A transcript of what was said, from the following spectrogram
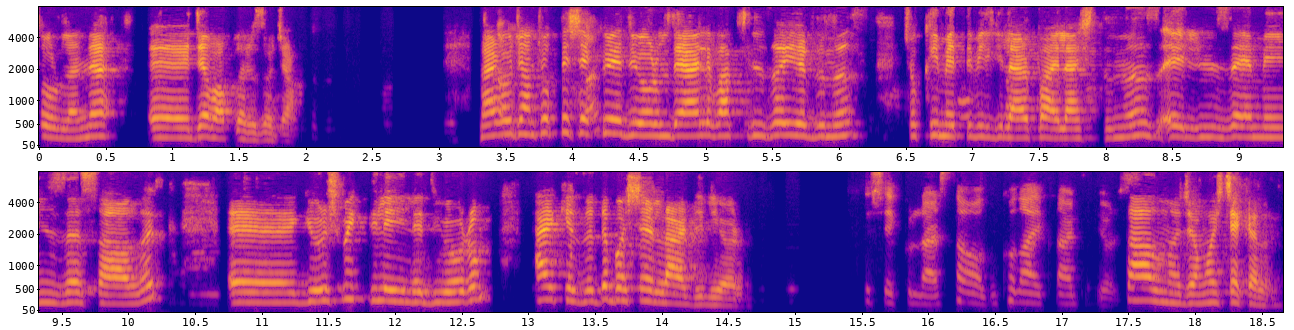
sorularını e, cevaplarız hocam. Merve Hocam çok teşekkür ediyorum. Değerli vaktinizi ayırdınız. Çok kıymetli bilgiler paylaştınız. Elinize, emeğinize sağlık. Ee, görüşmek dileğiyle diyorum. Herkese de başarılar diliyorum. teşekkürler sağ olun kolaylıklar diliyoruz. Sağ olun hocam. Hoşçakalın.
